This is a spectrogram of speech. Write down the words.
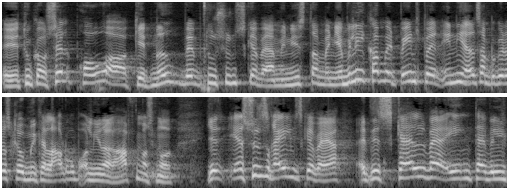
Øh, du kan jo selv prøve at gætte med, hvem du synes skal være minister, men jeg vil lige komme med et benspænd, inden I alle sammen begynder at skrive Michael Laudrup og Lina Raffen og sådan noget. Jeg, jeg synes, reglen skal være, at det skal være en, der vil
